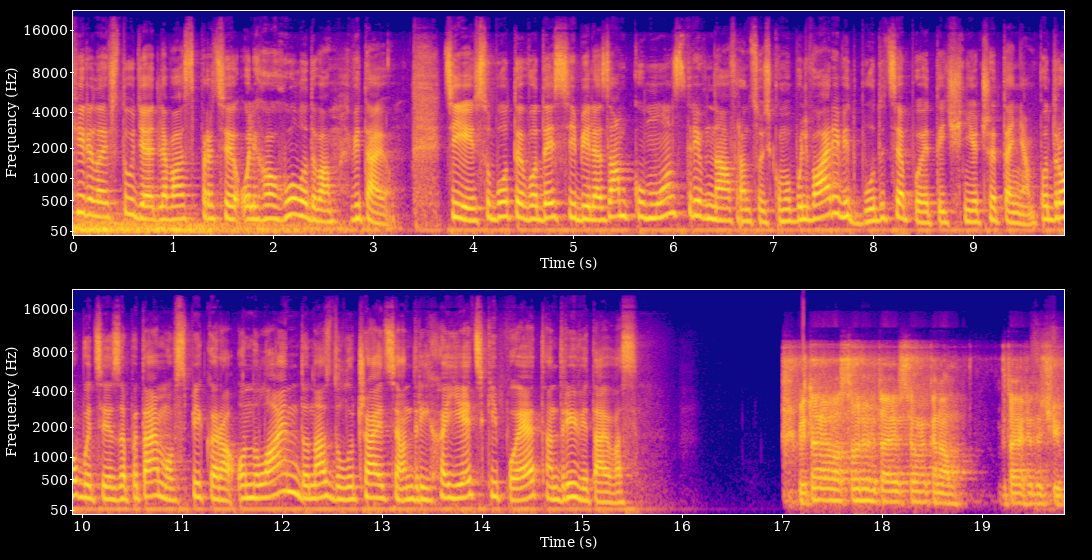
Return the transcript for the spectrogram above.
Ефірі Лайв студія для вас працює Ольга Голодова. Вітаю цієї суботи в Одесі біля замку монстрів на французькому бульварі відбудуться поетичні читання. Подробиці запитаємо в спікера онлайн. До нас долучається Андрій Хаєцький, поет. Андрій, вітаю вас. Вітаю вас, Олю, вітаю сьомий канал. Вітаю глядачів.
